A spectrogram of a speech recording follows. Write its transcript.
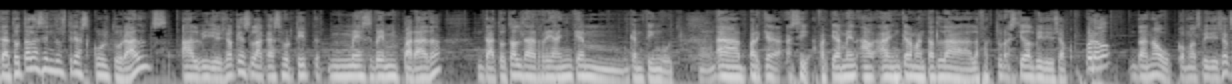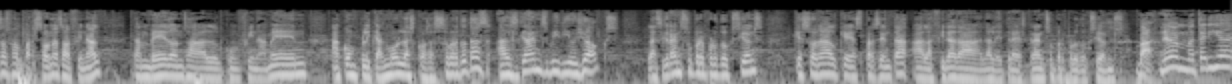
De totes les indústries culturals, el videojoc és la que ha sortit més ben parada de tot el darrer any que hem, que hem tingut. Mm. Uh, perquè, sí, efectivament, ha, ha incrementat la, la facturació del videojoc. Però, de nou, com els videojocs es fan persones, al final, també doncs, el confinament ha complicat molt les coses. Sobretot els, els grans videojocs, les grans superproduccions, que són el que es presenta a la fira de, de l'E3, grans superproduccions. Va, anem en matèria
